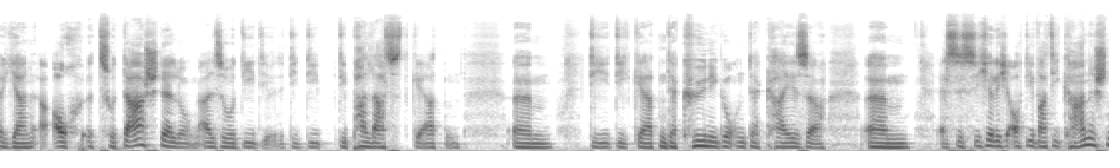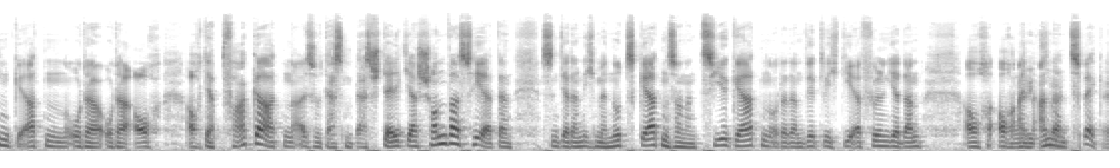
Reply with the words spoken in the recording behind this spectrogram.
ja auch äh, zur Darstellung, also die, die, die, die Palastgärten, ähm, die, die Gärten der Könige und der Kaiser. Ähm, es ist sicherlich auch die vatikanischen Gärten oder, oder auch, auch der Pfarrgarten. Also das, das stellt ja schon was her. Dann sind ja dann nicht mehr Nutzgärten, sondern Ziergärten oder dann wirklich, die erfüllen ja dann auch, auch einen anderen Zweck. Ja.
